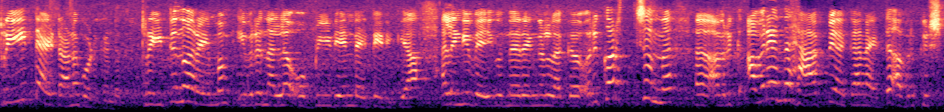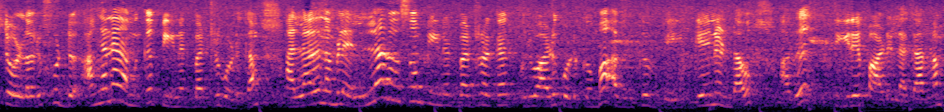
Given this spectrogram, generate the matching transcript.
ട്രീറ്റ് ആയിട്ടാണ് കൊടുക്കേണ്ടത്. ട്രീറ്റ് എന്ന് പറയുമ്പം ഇവർ നല്ല ഒബീഡിയന്റ് ആയിട്ട് ഇരിക്കുക അല്ലെങ്കിൽ വൈകുന്നേരങ്ങളിലൊക്കെ ഒരു കുറച്ചൊന്ന് അവർക്ക് അവരെ ഒന്ന് ഹാപ്പി ആക്കാനായിട്ട് അവർക്ക് ഇഷ്ടമുള്ള ഒരു ഫുഡ് അങ്ങനെ നമുക്ക് പീനട്ട് ബട്ടർ കൊടുക്കാം. അല്ലാതെ നമ്മൾ എല്ലാ ദിവസവും പീനട്ട് ബട്ടറൊക്കെ ഒരുപാട് കൊടുക്കുമ്പോൾ അവർക്ക് വെയിറ്റ് ഗെയിൻ ഉണ്ടാവും. അത് തീരെ പാടില്ല. കാരണം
